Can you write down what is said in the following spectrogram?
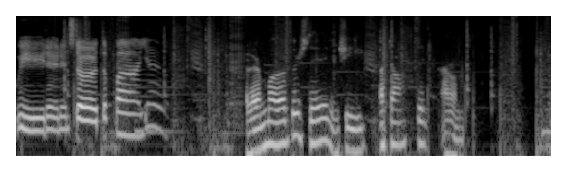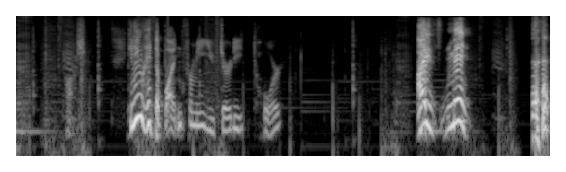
We didn't start the fire. But her mother's dead and she adopted. I don't know. Oh shit! Can you hit the button for me, you dirty whore? I meant know.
